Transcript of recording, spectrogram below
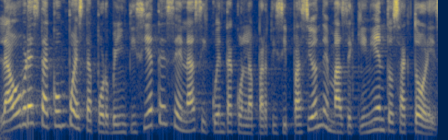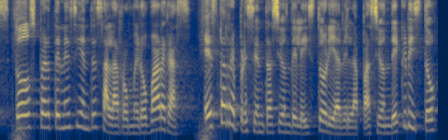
La obra está compuesta por 27 escenas y cuenta con la participación de más de 500 actores, todos pertenecientes a la Romero Vargas. Esta representación de la historia de la Pasión de Cristo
